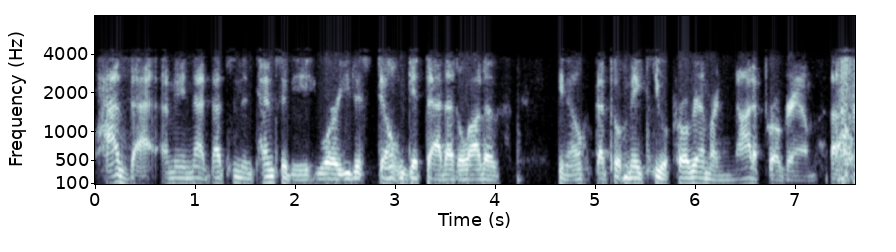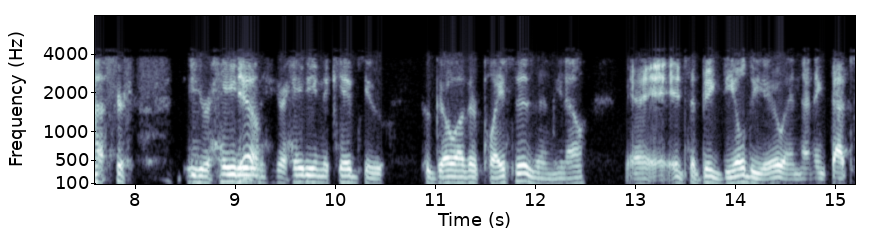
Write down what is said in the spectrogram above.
has that. I mean that that's an intensity where you just don't get that at a lot of you know that's what makes you a program or not a program. Uh, you're, you're hating Yeah. you're hating the kids who who go other places and you know it's a big deal to you and I think that's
